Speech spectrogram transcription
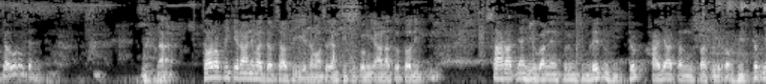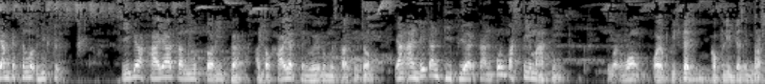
Gak urusan. Nah, cara pikirannya mazhab syafi'i termasuk yang didukungi anak Talib. Syaratnya hewan yang belum sembelih itu hidup hayatan mustaqirah, hidup yang kecelok hidup. Sehingga hayatan muttoribah atau hayat yang ghairu mustaqirah. Yang andai kan dibiarkan pun pasti mati. Wong kayak pitik kepelindes truk.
